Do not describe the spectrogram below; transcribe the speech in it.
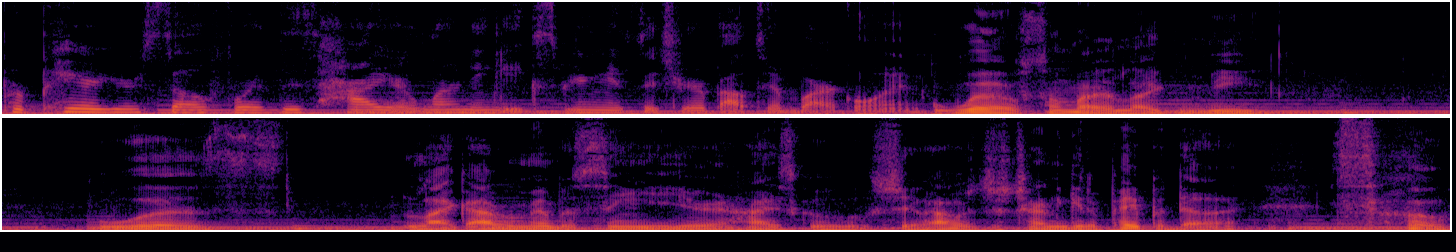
prepare yourself for this higher learning experience that you're about to embark on. Well, if somebody like me was like I remember senior year in high school, shit, I was just trying to get a paper done. So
